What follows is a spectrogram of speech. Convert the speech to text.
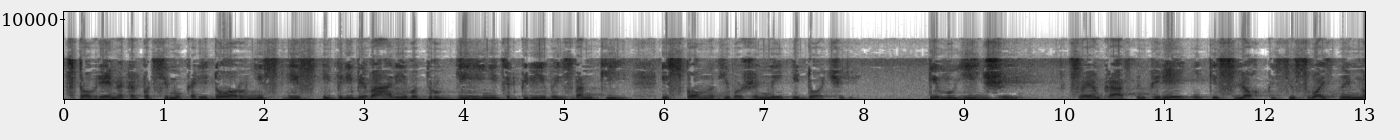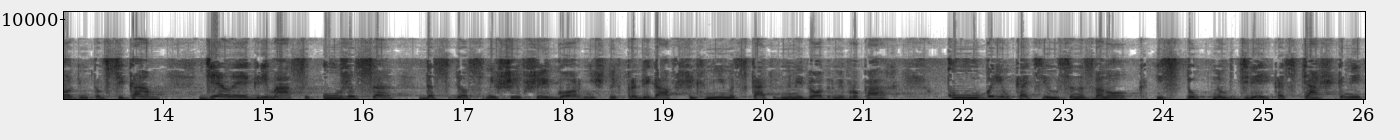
в то время как по всему коридору неслись и перебивали его другие нетерпеливые звонки из комнат его жены и дочери. И Луиджи, в своем красном переднике, с легкостью, свойственной многим толстякам, делая гримасы ужаса, до слез смешившие горничных, пробегавших мимо с кафельными ведрами в руках, кубарем катился на звонок и, стукнув дверь костяшками,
